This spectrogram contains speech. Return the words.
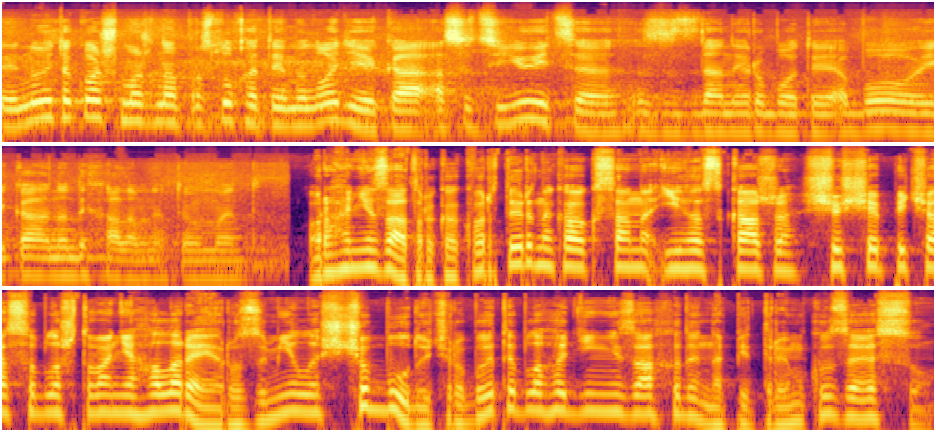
е, Ну і також можна прослухати мелодію, яка асоціюється з даною роботою, або яка надихала мене в той момент. Організаторка квартирника Оксана Ігас каже, що ще під час облаштування галереї розуміли, що будуть робити благодійні заходи на підтримку ЗСУ.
